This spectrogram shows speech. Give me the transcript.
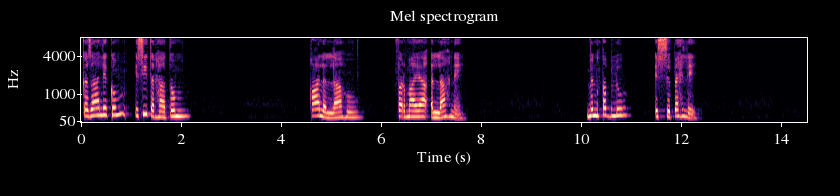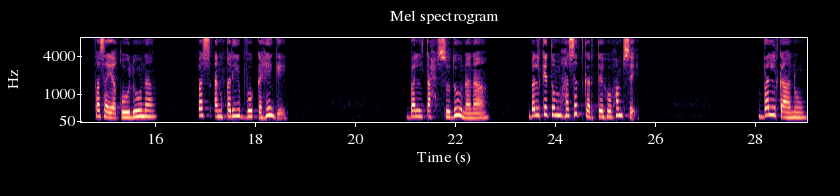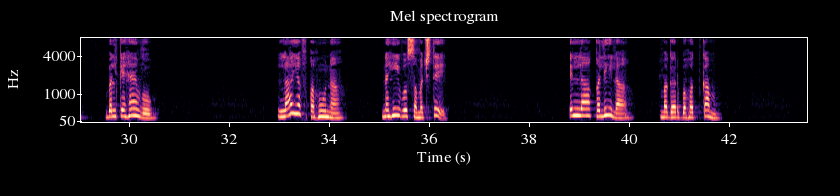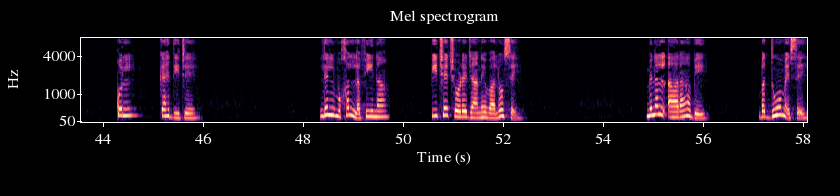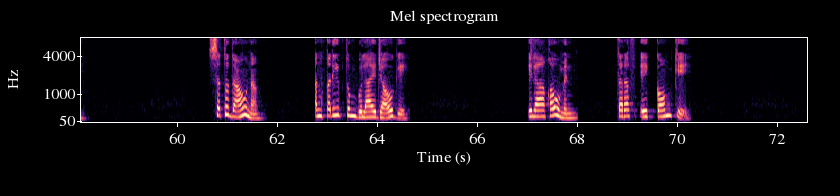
کزالکم اسی طرح تم۔ قال اللہ، فرمایا اللہ نے۔ من قبل، اس سے پہلے۔ فسیقولون، پس ان قریب وہ کہیں گے۔ بل تحسدوننا، بلکہ تم حسد کرتے ہو ہم سے۔ بل کانو بلکہ ہیں وہ۔ لا یفقہون نہیں وہ سمجھتے۔ اللہ کلیلا مگر بہت کم۔ کل کہہ دیجیے لل مخلفینا پیچھے چھوڑے جانے والوں سے۔ منل آرا بھی بدو میں سے۔ ستدعونا، ان قریب تم بلائے جاؤ گے۔ علاقوں طرف ایک قوم کے۔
